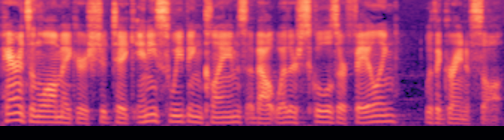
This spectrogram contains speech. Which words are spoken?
parents and lawmakers should take any sweeping claims about whether schools are failing with a grain of salt.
